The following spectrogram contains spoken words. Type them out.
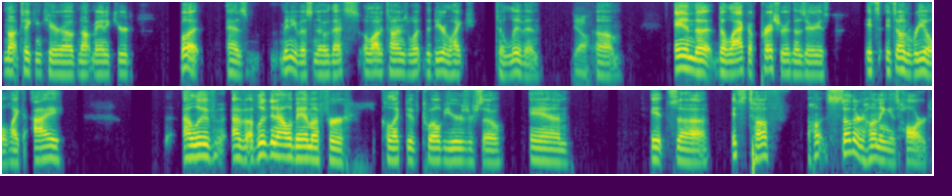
not taken care of, not manicured. But as many of us know, that's a lot of times what the deer like to live in. Yeah. Um, and the the lack of pressure in those areas it's it's unreal like i i live i've, I've lived in alabama for collective 12 years or so and it's uh it's tough southern hunting is hard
